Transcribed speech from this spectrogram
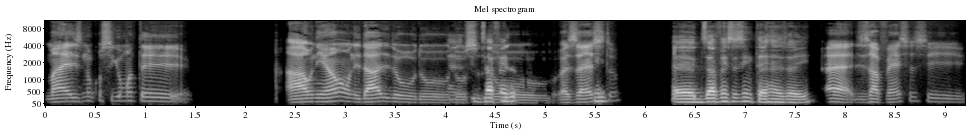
mas não conseguiu manter a união, a unidade do, do, do, e desavença- do exército. É, desavenças internas aí. É, desavenças e.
